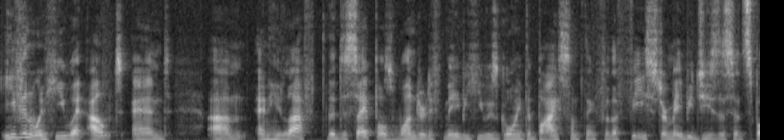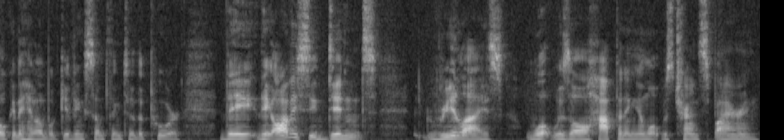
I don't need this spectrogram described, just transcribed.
Even when he went out and um, and he left, the disciples wondered if maybe he was going to buy something for the feast, or maybe Jesus had spoken to him about giving something to the poor. They they obviously didn't realize what was all happening and what was transpiring,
